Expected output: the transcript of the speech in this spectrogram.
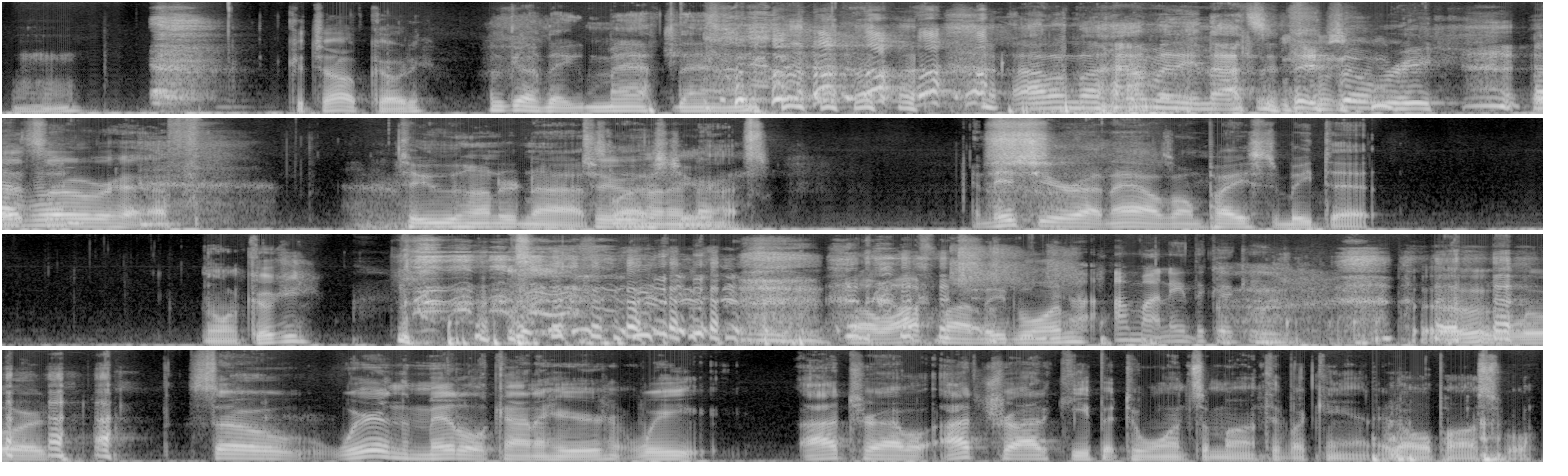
Mm-hmm. Good job, Cody. We got the math down. I don't know how many nights it is over here. That's Have one. over half. 200 nights Two last hundred year. nights. And this year right now is on pace to beat that. You want a cookie? My wife might need one. I might need the cookie. oh lord. So we're in the middle kind of here. We i travel i try to keep it to once a month if i can at all possible.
